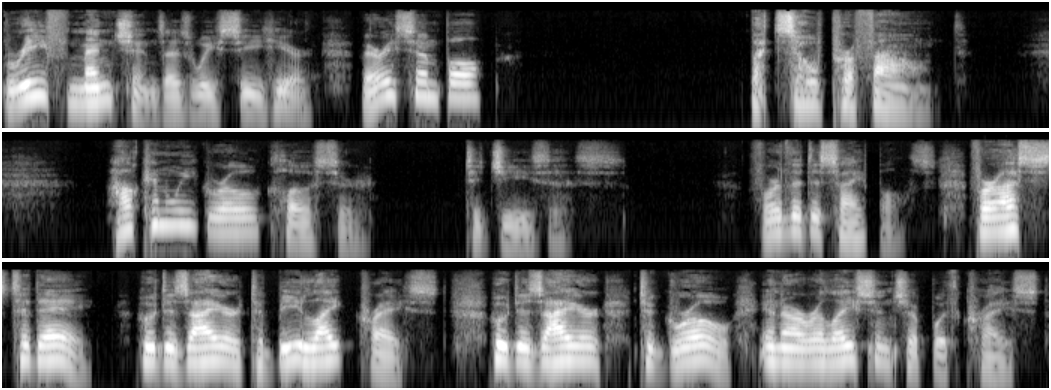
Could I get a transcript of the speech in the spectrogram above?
brief mentions as we see here. Very simple, but so profound. How can we grow closer to Jesus? For the disciples, for us today who desire to be like Christ, who desire to grow in our relationship with Christ,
